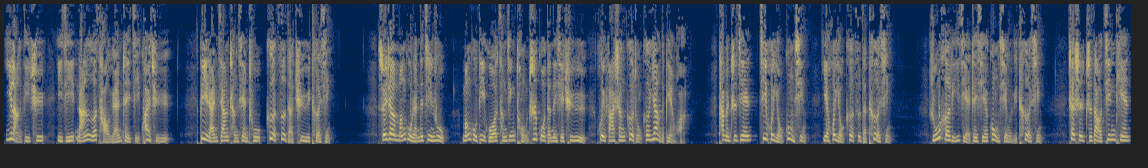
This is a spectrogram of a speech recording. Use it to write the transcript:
伊朗地区以及南俄草原这几块区域，必然将呈现出各自的区域特性。随着蒙古人的进入，蒙古帝国曾经统治过的那些区域会发生各种各样的变化。他们之间既会有共性，也会有各自的特性。如何理解这些共性与特性，这是直到今天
